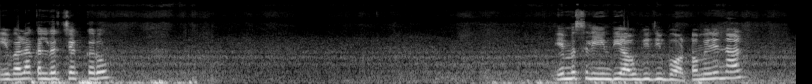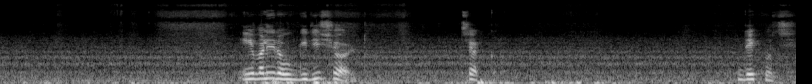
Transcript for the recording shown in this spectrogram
ਇਹ ਵਾਲਾ ਕਲਰ ਚੈੱਕ ਕਰੋ। ਇਹ ਮਸਲੀਨ ਦੀ ਆਊਗੀ ਜੀ ਬਾਟਮ ਇਹਦੇ ਨਾਲ। ਇਹ ਵਾਲੀ ਰਹੂਗੀ ਜੀ ਸ਼ਰਟ ਚੈੱਕ ਦੇਖੋ ਜੀ।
